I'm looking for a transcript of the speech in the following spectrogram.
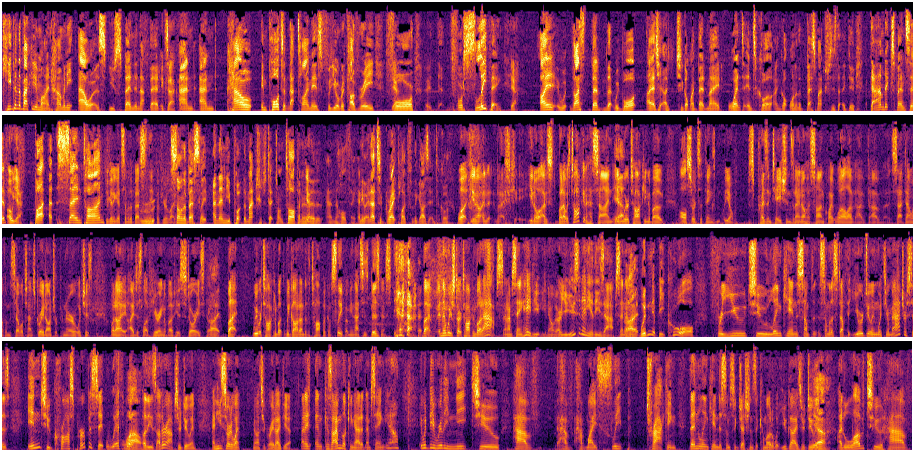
Keep in the back of your mind how many hours you spend in that bed. Exactly. And and how important that time is for your recovery, for uh, for sleeping. Yeah. I last bed that we bought, I actually I actually got my bed made, went to Intercoil and got one of the best mattresses that they do. Damned expensive, Oh yeah. but at the same time, You're gonna get some of the best sleep of your life. some of the best sleep. And then you put the mattress protector on top, and Yep. and the whole thing. Anyway, that's a great plug for the guys at Intercoil. Well, you know, and you know, I was, but I was talking to Hassan, and Yeah. we're talking about all sorts of things, you know, presentations, and I know Hassan quite well. I've, I've, I've sat down with him several times. Great entrepreneur, which is what I, I just love hearing about his stories. Right. But we were talking about, we got onto the topic of sleep. I mean, that's his business. Yeah. But and then we start talking about apps, and I'm saying, hey, do you you know are you using any of these apps? And uh, Right. wouldn't it be cool for you to link in something some of the stuff that you're doing with your mattresses into cross purpose it with Wow. what these other apps are doing? And he sort of went, you know, that's a great idea. And I, and because I'm looking at it, and I'm saying, you know, it would be really neat to have have have my sleep tracking then link into some suggestions that come out of what you guys are doing. Yeah. I'd love to have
